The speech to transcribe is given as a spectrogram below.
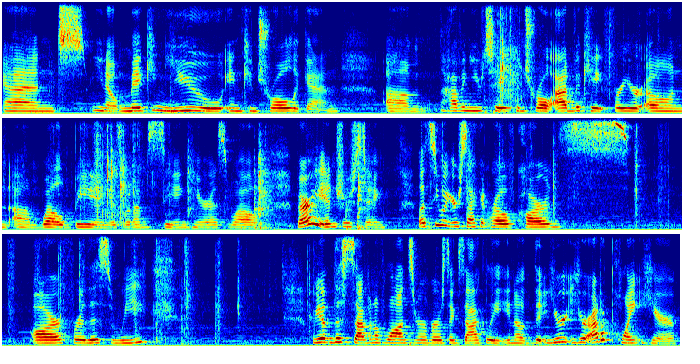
and, you know, making you in control again. Um, having you take control, advocate for your own um, well being is what I'm seeing here as well. Very interesting. Let's see what your second row of cards are for this week. We have the Seven of Wands in reverse exactly. You know, the, you're, you're at a point here.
